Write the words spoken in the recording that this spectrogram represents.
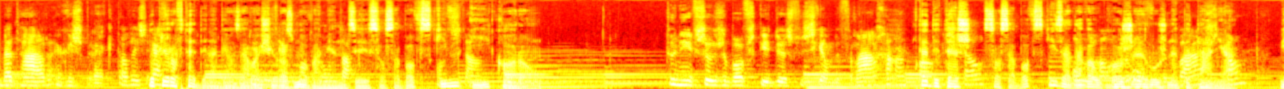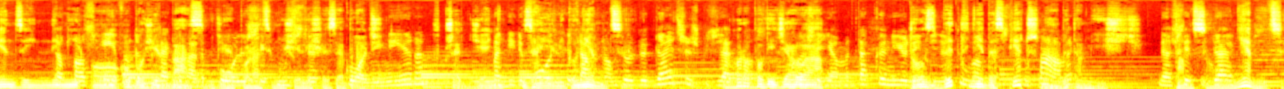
met haar een gesprek. Dat is Dopiero wtedy nawiązała się rozmowa między Sosabowskim i Korą. toen heeft Suzebowski dus verschillende vragen aan Cora Wtedy też. Sosabowski zadawał Korze różne pytania, między innymi o obozie Baz, gdzie Polacy musieli się zebrać. W przeddzień zajęli go Niemcy. Kora powiedziała, to zbyt niebezpieczne, aby tam iść. Tam są. Niemcy.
